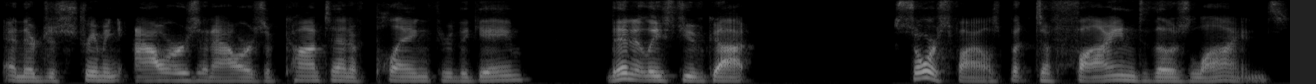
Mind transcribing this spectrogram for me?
and they're just streaming hours and hours of content of playing through the game. Then at least you've got source files. But to find those lines,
